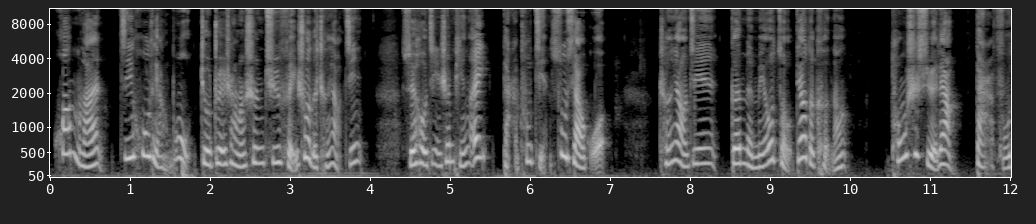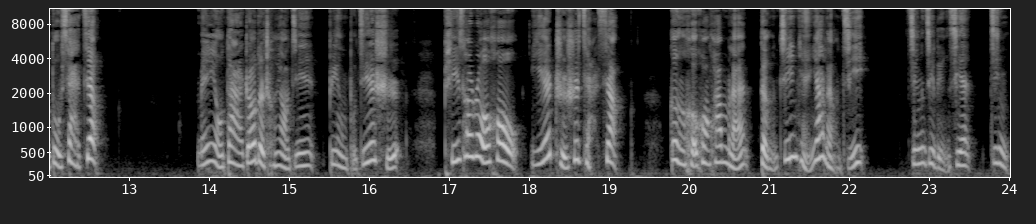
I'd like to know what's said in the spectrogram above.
花木兰几乎两步就追上了身躯肥硕的程咬金，随后近身平 A 打出减速效果，程咬金根本没有走掉的可能，同时血量大幅度下降。没有大招的程咬金并不结实，皮糙肉厚也只是假象。更何况花木兰等级碾压两级，经济领先近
